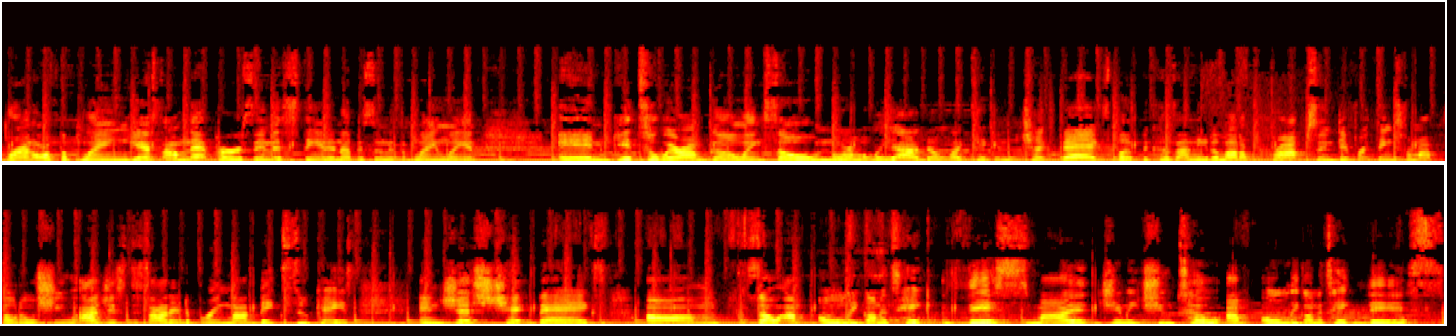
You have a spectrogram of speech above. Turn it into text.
run off the plane. Yes, I'm that person that's standing up as soon as the plane lands and get to where I'm going. So normally I don't like taking check bags, but because I need a lot of props and different things for my photo shoot, I just decided to bring my big suitcase and just check bags. Um, so I'm only gonna take this, my Jimmy Choo tote. I'm only gonna take this.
